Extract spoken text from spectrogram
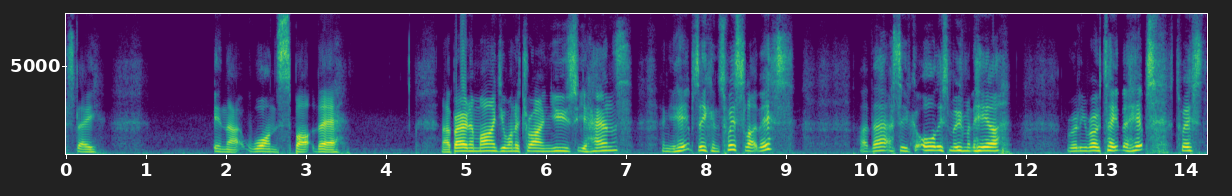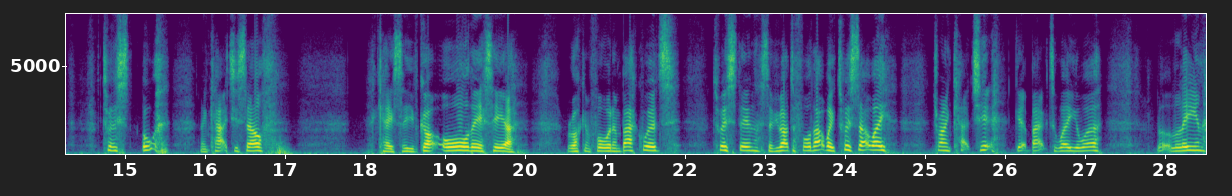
stay in that one spot there. Now bearing in mind you want to try and use your hands and your hips so you can twist like this, like that. So you've got all this movement here. Really rotate the hips, twist, twist, oh, and catch yourself. Okay, so you've got all this here, rocking forward and backwards, twisting. So if you're about to fall that way, twist that way, try and catch it, get back to where you were, little lean.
